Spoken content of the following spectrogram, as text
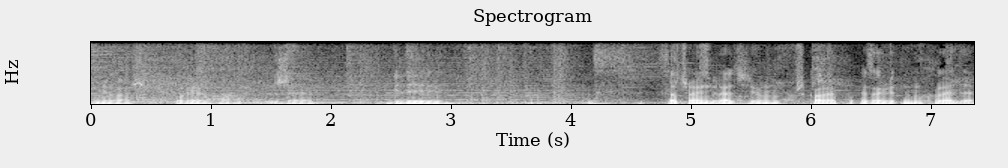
ponieważ powiem wam, że gdy zacząłem grać ją w szkole, pokazałem jednemu koledze,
